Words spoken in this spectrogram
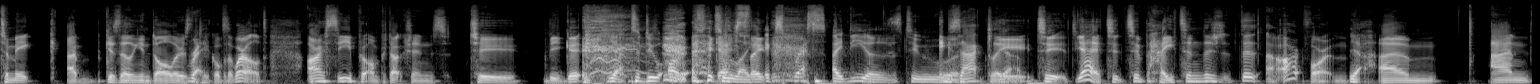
to make a gazillion dollars Right. and take over the world. RSC put on productions to be good. yeah, to do art, I to like, like- express ideas, to exactly yeah. to yeah to to heighten the the art form Yeah. um and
